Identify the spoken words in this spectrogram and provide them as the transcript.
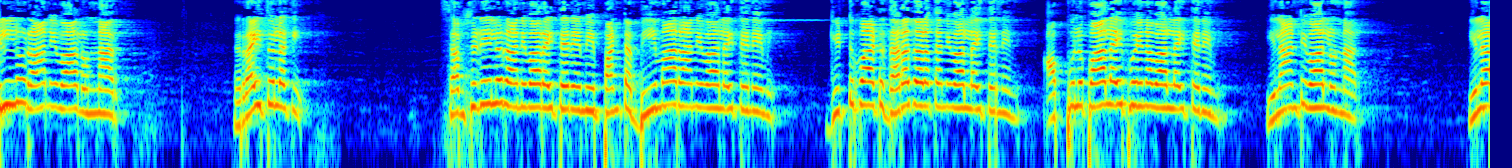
ఇల్లు రాని వారు ఉన్నారు రైతులకి సబ్సిడీలు రాని వారైతేనేమి పంట బీమా రాని వాళ్ళైతేనేమి గిట్టుబాటు ధర దొరకని వాళ్ళైతేనేమి అప్పుల పాలైపోయిన వాళ్ళైతేనేమి ఇలాంటి వాళ్ళు ఉన్నారు ఇలా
